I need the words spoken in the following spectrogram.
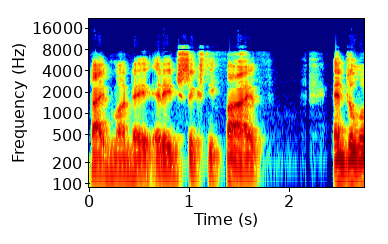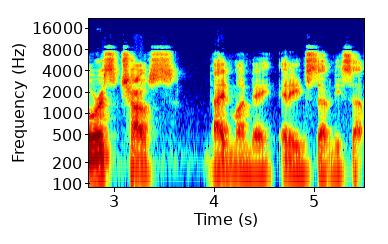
died Monday at age 65. And Dolores Chouse died Monday at age 77.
